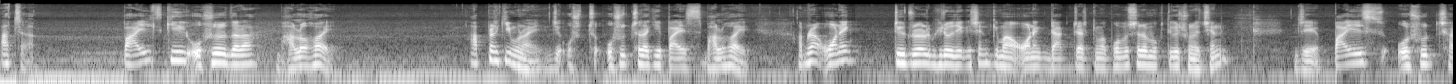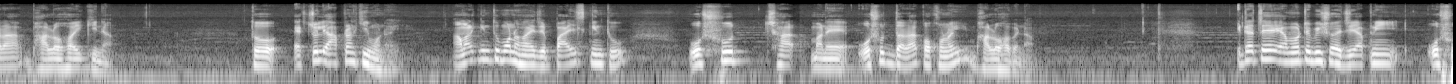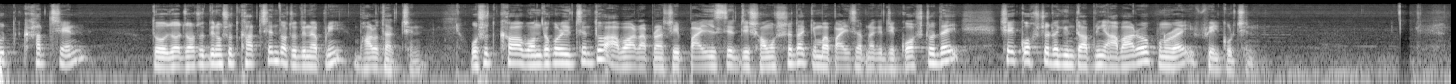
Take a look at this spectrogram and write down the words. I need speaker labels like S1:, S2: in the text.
S1: আচ্ছা পাইলস কি ওষুধ দ্বারা ভালো হয়? আপনার কি মনে হয় যে ওষ- ওষুধ ছাড়া কি পাইলস ভালো হয়? আপনারা অনেক টিউটোরিয়াল ভিডিও দেখেছেন কিংবা অনেক ডাক্তার কিংবা প্রফেসরের মুখ থেকে শুনেছেন যে পাইলস ওষুধ ছাড়া ভালো হয় কি না? তো অ্যাকচুয়ালি আপনার কি মনে হয়? আমার কিন্তু মনে হয় যে পাইলস কিন্তু ওষুধ ছা মানে ওষুধ দ্বারা কখনোই ভালো হবে না। এটা হচ্ছে এমন একটা বিষয় যে আপনি ওষুধ খাচ্ছেন, তো যতদিন ওষুধ খাচ্ছেন, ততদিন আপনি ভালো থাকছেন। ওষুধ খাওয়া বন্ধ করে দিচ্ছেন তো, আবার আপনার সেই পাইলসের যে সমস্যাটা কিংবা পাইলস আপনাকে যে কষ্ট দেয়, সেই কষ্টটা কিন্তু আপনি আবারও পুনরায় ফিল করছেন।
